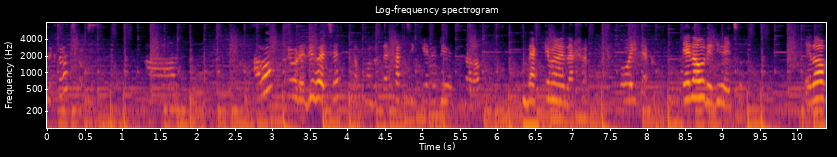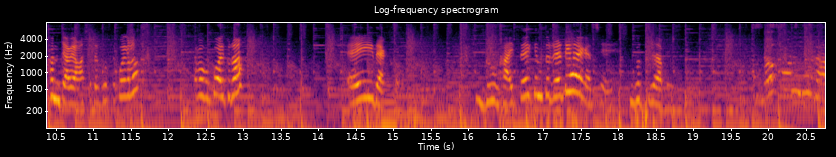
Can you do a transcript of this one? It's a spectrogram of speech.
দেখতে পাচ্ছ? আর আরও কেউ রেডি হয়েছে? সেটা তোমাদের দেখাচ্ছি কে রেডি হয়েছে তারাও ব্যাক ক্যামেরায় দেখা ওই দেখো, এরাও রেডি হয়েছে। এরাও এখন যাবে আমার সাথে ঘুরতে। কই গেল? এবং কই তোরা এই দেখো দু ভাইতে কিন্তু রেডি হয়ে গেছে ঘুরতে যাবে। হ্যালো বন্ধুরা,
